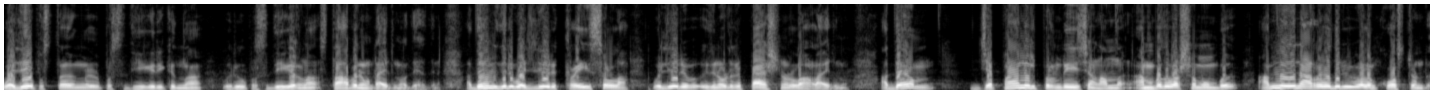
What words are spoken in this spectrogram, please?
വലിയ പുസ്തകങ്ങൾ പ്രസിദ്ധീകരിക്കുന്ന ഒരു പ്രസിദ്ധീകരണ സ്ഥാപനം ഉണ്ടായിരുന്നു അദ്ദേഹത്തിന്. അദ്ദേഹം ഇതിൽ വലിയൊരു ക്രൈസുള്ള വലിയൊരു ഇതിനോടൊരു പാഷനുള്ള ആളായിരുന്നു. അദ്ദേഹം ജപ്പാനിൽ പ്രിന്റ് ചെയ്യിച്ചാണ് അന്ന്. അമ്പത് വർഷം മുമ്പ് അന്ന് ഇതിന് അറുപത് രൂപയോളം കോസ്റ്റ് ഉണ്ട്.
